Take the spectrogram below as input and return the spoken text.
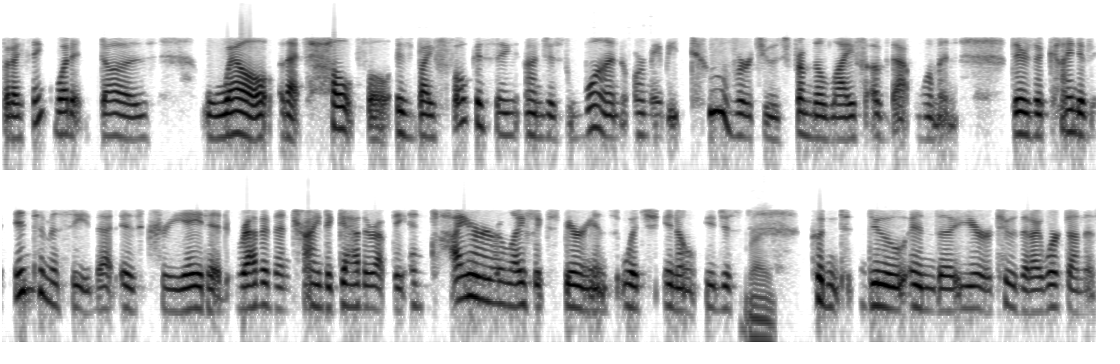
But I think what it does well that's helpful is by focusing on just one or maybe two virtues from the life of that woman there's a kind of intimacy that is created rather than trying to gather up the entire life experience, which, you know, you just right. couldn't do in the year or two that I worked on this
